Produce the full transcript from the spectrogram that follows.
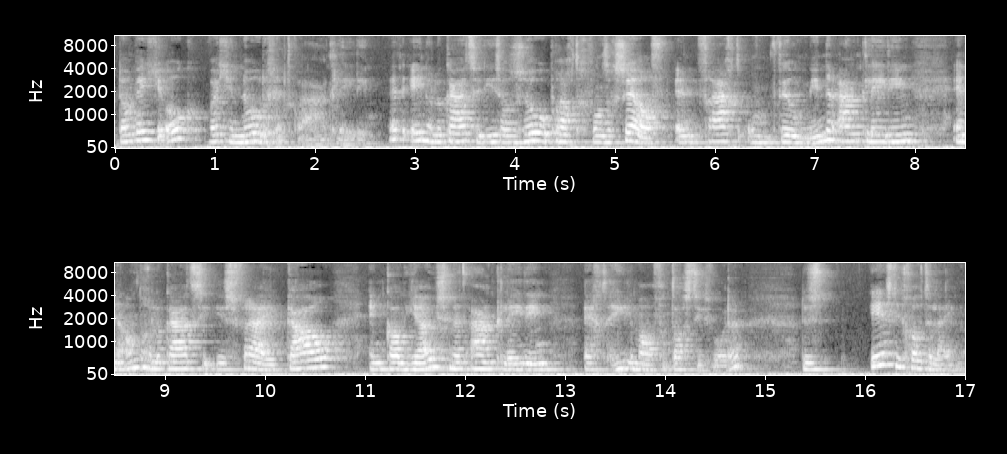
Dan weet je ook wat je nodig hebt qua aankleding. De ene locatie die is al zo prachtig van zichzelf en vraagt om veel minder aankleding. En de andere locatie is vrij kaal en kan juist met aankleding echt helemaal fantastisch worden. Dus eerst die grote lijnen.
